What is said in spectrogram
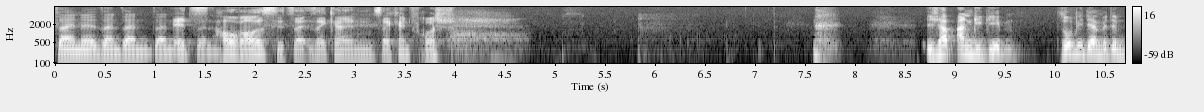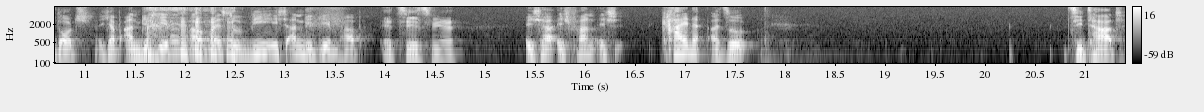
seine, sein, sein, sein, Jetzt sein hau raus, jetzt sei, sei, kein, sei kein Frosch. Ich habe angegeben. So wie der mit dem Dodge. Ich habe angegeben. Aber weißt du, wie ich angegeben habe? Erzähl's mir. Ich, ich fand, ich, keine, also, Zitat.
